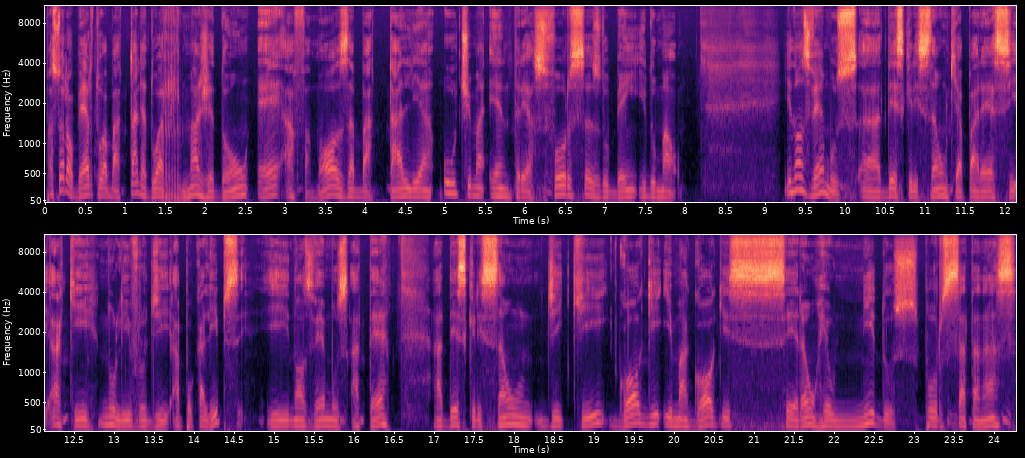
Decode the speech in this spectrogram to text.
Pastor Alberto, a Batalha do Armagedon é a famosa batalha última entre as forças do bem e do mal. E nós vemos a descrição que aparece aqui no livro de Apocalipse, e nós vemos até a descrição de que Gog e Magog serão reunidos por Satanás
